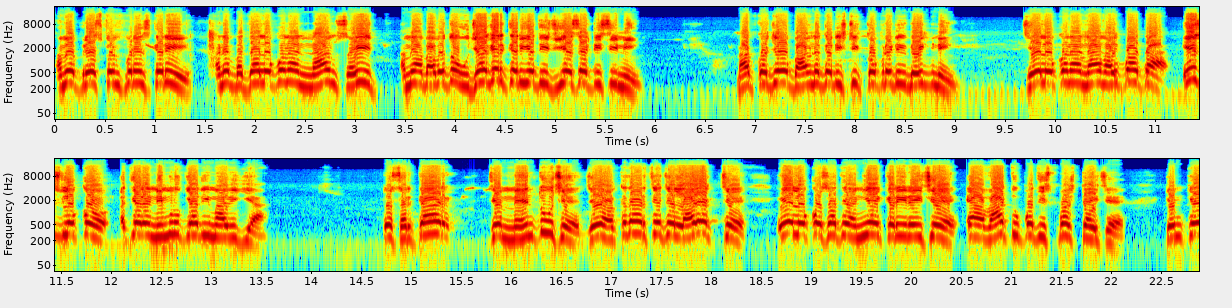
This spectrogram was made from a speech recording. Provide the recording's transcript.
અમે પ્રેસ કોન્ફરન્સ કરી અને બધા લોકોના નામ સહિત અમે આ બાબતો ઉજાગર કરી હતી જીએસઆરટીસી ની. માફ કરજો, ભાવનગર ડિસ્ટ્રિક્ટ કોઓપરેટિવ બેંકની જે લોકોના નામ આપ્યા હતા, એ જ લોકો અત્યારે નિમણૂક યાદીમાં આવી ગયા. તો સરકાર જે મહેનતુ છે, જે હકદાર છે, જે લાયક છે, એ લોકો સાથે અન્યાય કરી રહી છે, એ આ વાત ઉપરથી સ્પષ્ટ થાય છે. કેમ કે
